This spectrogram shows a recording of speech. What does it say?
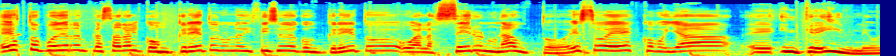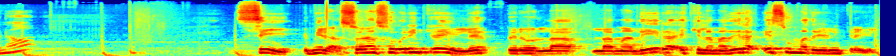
esto puede reemplazar al concreto en un edificio de concreto o al acero en un auto. Eso es como ya eh, increíble, ¿o no? Sí, mira, suena súper increíble, pero la, la, madera, es que la madera es un material increíble.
